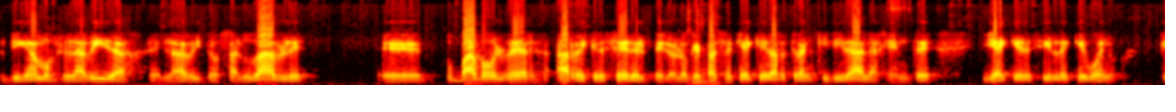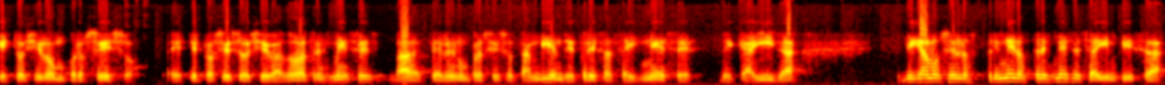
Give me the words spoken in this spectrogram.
digamos, la vida, el hábito saludable, eh, va a volver a recrecer el pelo. Lo que pasa es que hay que dar tranquilidad a la gente y hay que decirle que, bueno, que esto lleva un proceso. Este proceso lleva dos a tres meses, va a tener un proceso también de tres a seis meses de caída. Digamos, en los primeros tres meses ahí empieza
